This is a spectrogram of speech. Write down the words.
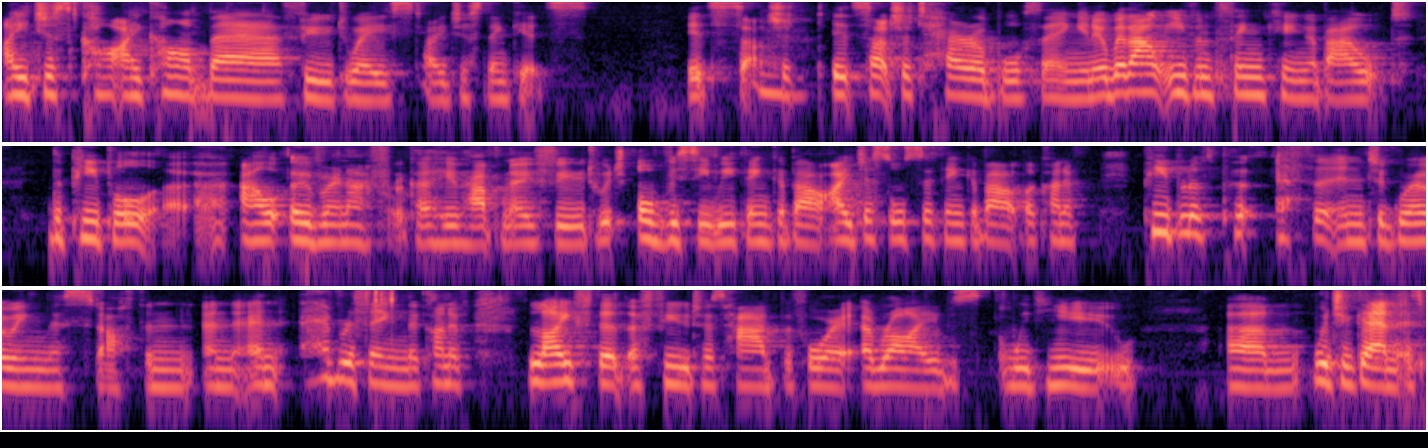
i just can't i can't bear food waste. I just think it's it's such a it's such a terrible thing you know without even thinking about the people uh, out over in africa who have no food which obviously we think about i just also think about the kind of people have put effort into growing this stuff and and and everything the kind of life that the food has had before it arrives with you um, which again is,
